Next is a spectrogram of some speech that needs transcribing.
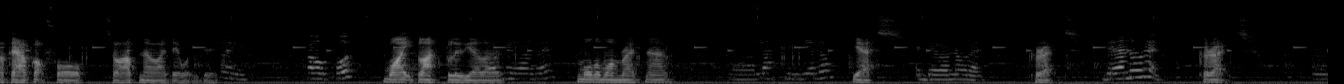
Okay, I've got four, so I have no idea what you do. Oh, four. White, black, blue, yellow. More than one red. More than one red now. Uh, last is yellow, Yes, and there are no red. correct. There are no red. Correct. Uh,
